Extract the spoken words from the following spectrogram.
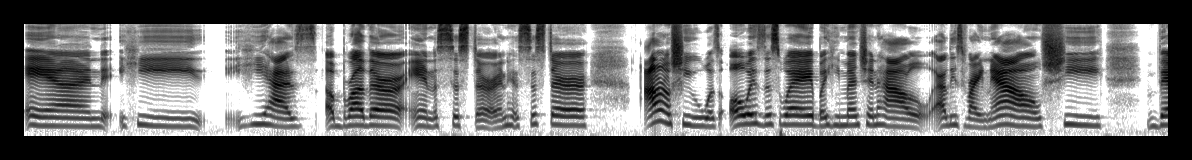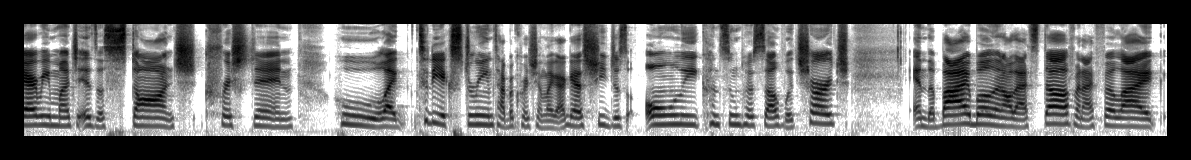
and he he has a brother and a sister, and his sister. I don't know she was always this way, but he mentioned how, at least right now, she very much is a staunch Christian who, like, to the extreme type of Christian. Like, I guess she just only consumed herself with church and the Bible and all that stuff. And I feel like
